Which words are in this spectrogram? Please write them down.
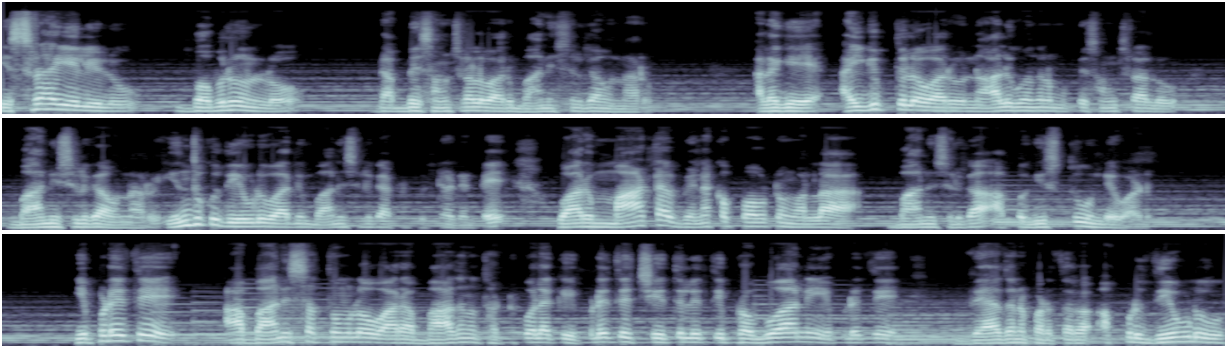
ఇస్రాయేలీలు బబులోన్లో డెబ్బై సంవత్సరాల వారు బానిసలుగా ఉన్నారు. అలాగే ఐగుప్తులో వారు నాలుగు వందల ముప్పై సంవత్సరాలు బానిసలుగా ఉన్నారు. ఎందుకు దేవుడు వారిని బానిసలుగా అక్కడ పెట్టాడంటే వారు మాట వినకపోవటం వల్ల బానిసలుగా అప్పగిస్తూ ఉండేవాడు. ఎప్పుడైతే ఆ బానిసత్వంలో వారు ఆ బాధను తట్టుకోలేక ఎప్పుడైతే చేతులెత్తి ప్రభువాని ఎప్పుడైతే వేదన పడతారో అప్పుడు దేవుడు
